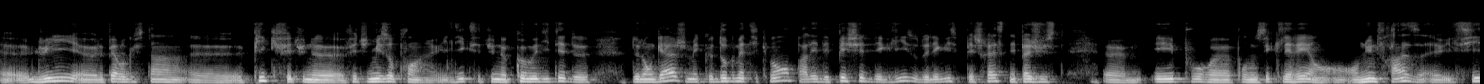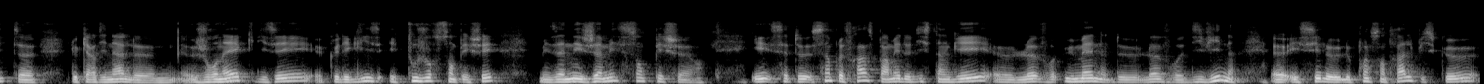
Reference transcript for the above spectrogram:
euh, lui, euh, le père Augustin euh, Pic, fait une, mise au point. Il dit que c'est une commodité de, langage, mais que dogmatiquement, parler des péchés de l'Église ou de l'Église pécheresse n'est pas juste. Et pour, pour nous éclairer en, en une phrase, il cite le cardinal Journet qui disait que l'Église est toujours sans péché, mais elle n'est jamais sans pécheur. Et cette simple phrase permet de distinguer euh, l'œuvre humaine de l'œuvre divine, euh, et c'est le, point central puisque euh,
